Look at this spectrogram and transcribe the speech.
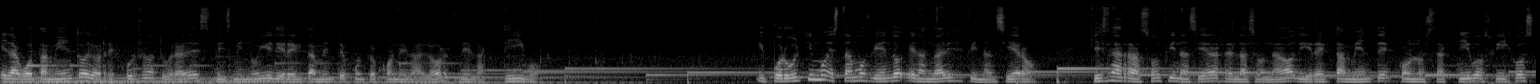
El agotamiento de los recursos naturales disminuye directamente junto con el valor del activo. Y por último estamos viendo el análisis financiero es la razón financiera relacionada directamente con los activos fijos,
